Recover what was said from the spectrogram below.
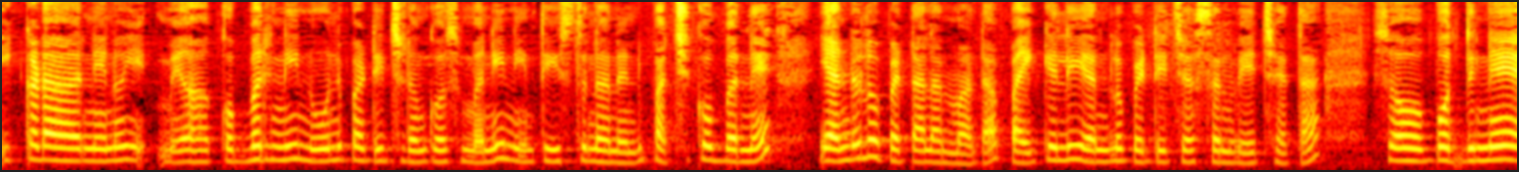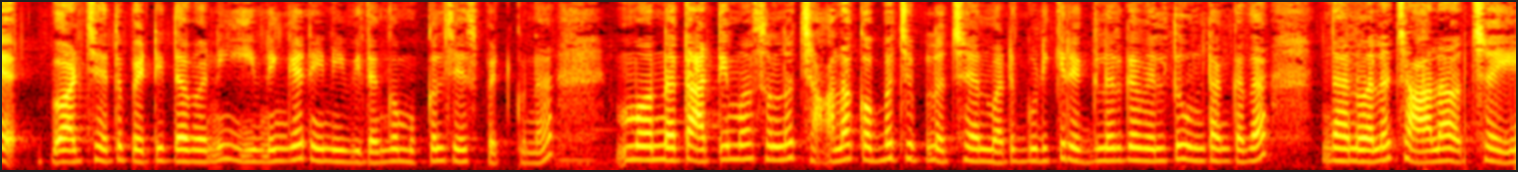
ఇక్కడ నేను ఆ, కొబ్బరిని నూనె పట్టించడం కోసమని నేను తీస్తున్నానండి. పచ్చి కొబ్బరినే ఎండలో పెట్టాలన్నమాట. పైకి వెళ్ళి ఎండలో పెట్టించేస్తాను వేడి చేత. సో పొద్దున్నే వాడి చేత పెట్టిద్దామని ఈవినింగే నేను ఈ విధంగా ముక్కలు చేసి పెట్టుకున్నా. మొన్న కార్తీక మాసంలో చాలా కొబ్బరి చెప్పులు వచ్చాయన్నమాట. గుడికి రెగ్యులర్గా వెళ్తూ ఉంటాం కదా. దానివల్ల చాలా వచ్చాయి.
